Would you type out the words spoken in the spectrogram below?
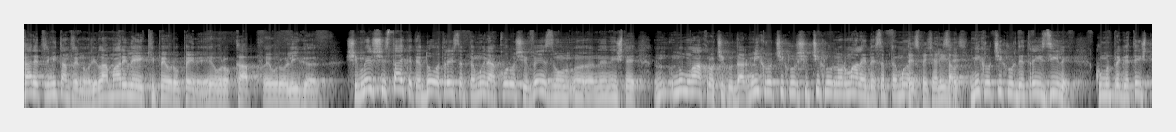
care trimit antrenorii la marile echipe europene, Eurocup, Euroligă, și mergi și stai câte două, trei săptămâni acolo și vezi un, uh, niște, nu macrocicluri, dar microcicluri și cicluri normale de săptămână. Te specializezi. Sau microcicluri de trei zile. Cum îl pregătești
